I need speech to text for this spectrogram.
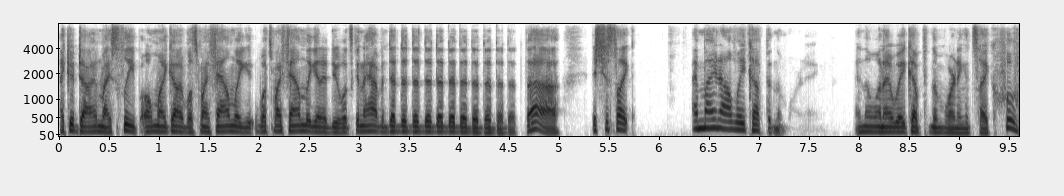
I could die in my sleep. Oh my God, what's my family? What's my family gonna do? What's gonna happen? Da, da, da, da, da, da, da, da, da, da. It's just like I might not wake up in the morning. And then when I wake up in the morning, it's like, whew,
